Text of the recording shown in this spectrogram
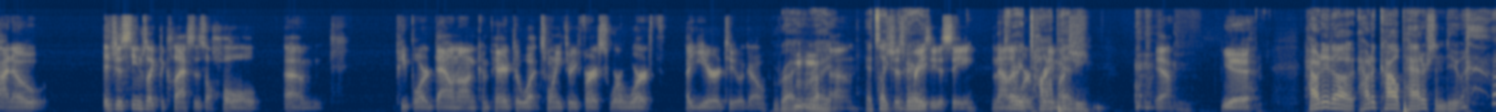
i know it just seems like the class as a whole um people are down on compared to what 23 firsts were worth a year or two ago right, Mhm. right. um It's like it's just very, crazy to see now that we're top pretty much heavy. yeah Yeah, How did uh how did Kyle Patterson do?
